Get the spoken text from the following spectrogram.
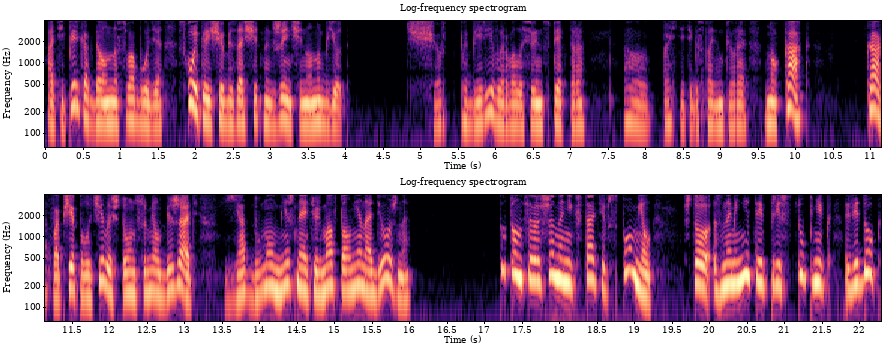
а теперь, когда он на свободе, сколько еще беззащитных женщин он убьет? «Черт побери!» — вырвалось у инспектора. «Э, «Простите, господин Кюре, но как?» Как вообще получилось, что он сумел бежать? Я думал, местная тюрьма вполне надежна. Тут он совершенно не кстати вспомнил, что знаменитый преступник Видок,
